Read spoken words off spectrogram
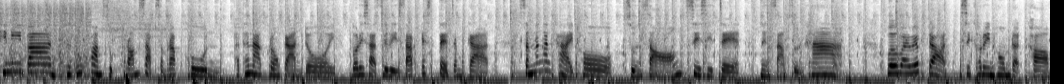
ที่นี่บ้านคือทุกความสุขพร้อมสับสำหรับคุณ พัฒนาโครงการโดย บริษัทสิริทรัพย์เอสเตทจำกัดสำนักงานขายโทร 02 447 1305 www.sicarinhome.com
